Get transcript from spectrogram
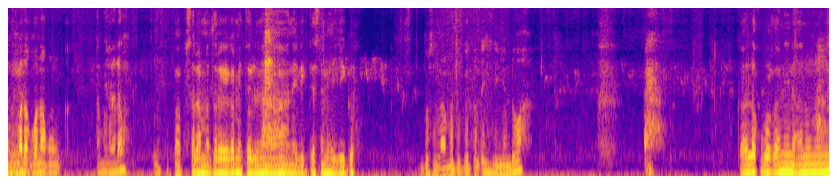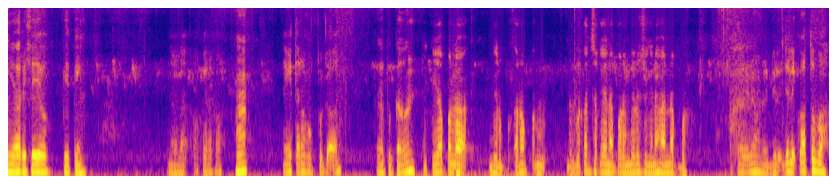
Hindi madako na akong kamera daw. Papasalamat talaga kami tol na nailigtas namin si Jigo. Ito salamat juga tol. Eh, yun yung dua. Kala ko ba kanina ano nangyari sa iyo, Piping? Wala, okay na ko. Ha? Nakita na ko pagkaon. Kaya pagkaon? Eh, Kaya pala, meron, ano, naglakad sa kaya na parang meron siyang hinahanap ba? Ay, no, nagdili ko ato ba?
